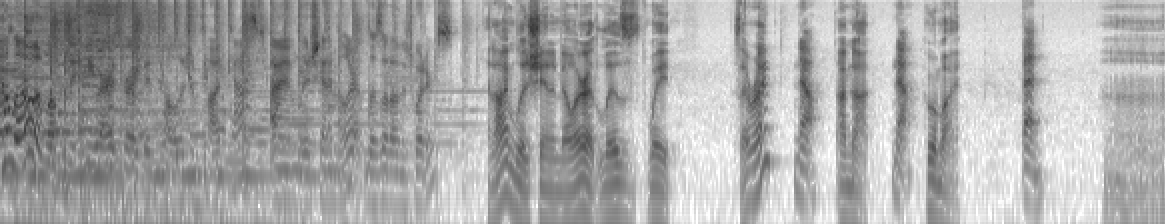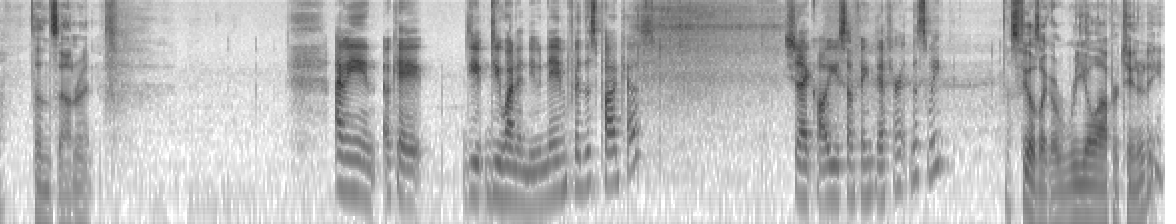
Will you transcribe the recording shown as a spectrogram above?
Hello and welcome to IndieWire's Very Good Television Podcast. I am Liz Shannon Miller at Lizlet on the Twitters. And I'm Liz Shannon Miller at Liz. Wait, is that right? No, I'm not. no, Who am I? Ben. Uh, doesn't sound right. I mean, okay, do you, do you want a new name for this podcast? Should I call you something different this week? This feels like a real opportunity.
